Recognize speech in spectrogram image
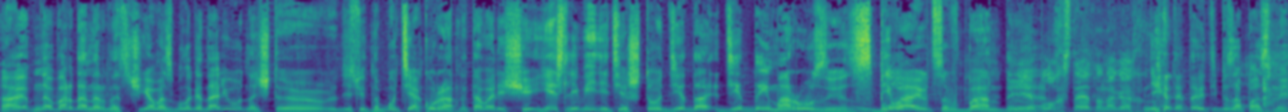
А, Вардан Эрнестович, я вас благодарю. Значит, э, действительно, будьте аккуратны, товарищи. Если видите, что деда, Деды Морозы сбиваются в банды... Не, плохо стоят на ногах. Нет, это эти безопасные.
